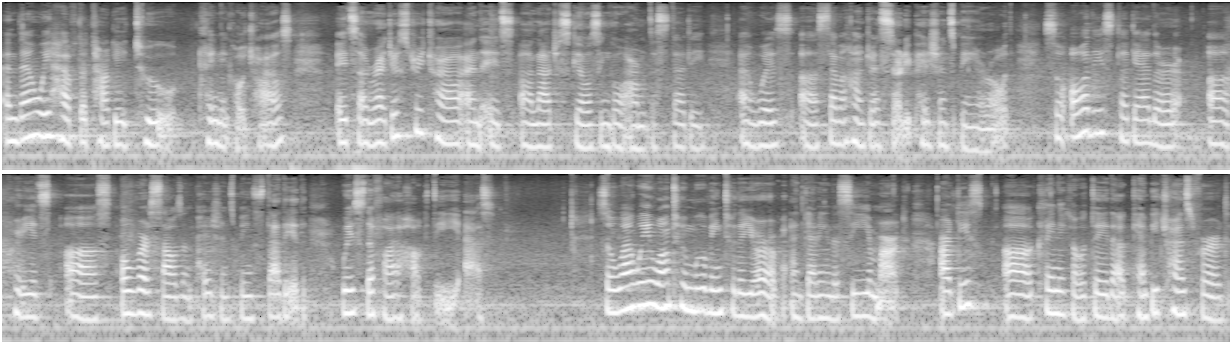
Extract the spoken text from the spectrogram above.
And then we have the Target 2 clinical trials. It's a registry trial and it's a large-scale single-armed study and with uh, 730 patients being enrolled. So all these together uh, creates uh, over 1,000 patients being studied with the Firehawk DES. So when we want to move into the Europe and getting the CE mark, are these uh, clinical data can be transferred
